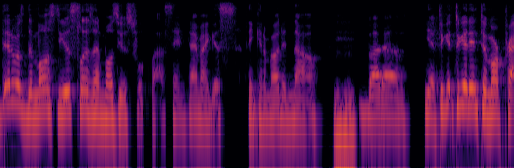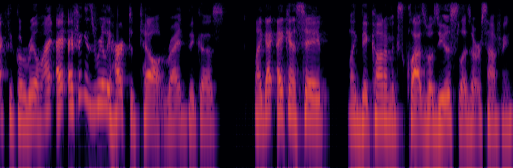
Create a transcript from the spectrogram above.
That was the most useless and most useful class. Same time, I guess. Thinking about it now, hmm but um, yeah, to get to get into a more practical realm, I I think it's really hard to tell, right? Because like I, I can say like the economics class was useless or something,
